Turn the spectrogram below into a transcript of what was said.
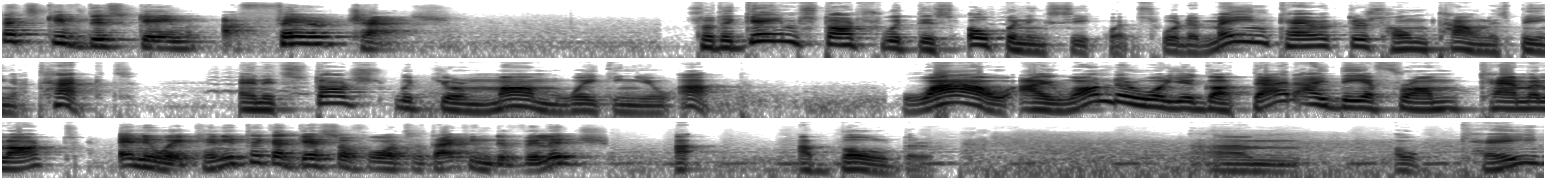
let's give this game a fair chance. So the game starts with this opening sequence where the main character's hometown is being attacked. And it starts with your mom waking you up. Wow, I wonder where you got that idea from, Camelot. Anyway, can you take a guess of what's attacking the village? A, a boulder. Um, okay.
